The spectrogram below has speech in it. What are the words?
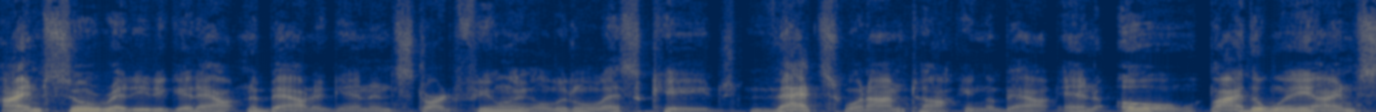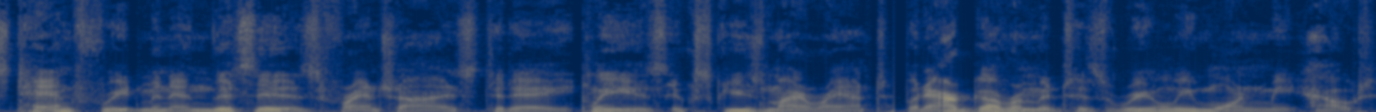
I'm so ready to get out and about again and start feeling a little less caged. That's what I'm talking about. And oh, by the way, I'm Stan Friedman, and this is Franchise Today. Please excuse my rant, but our government has really worn me out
